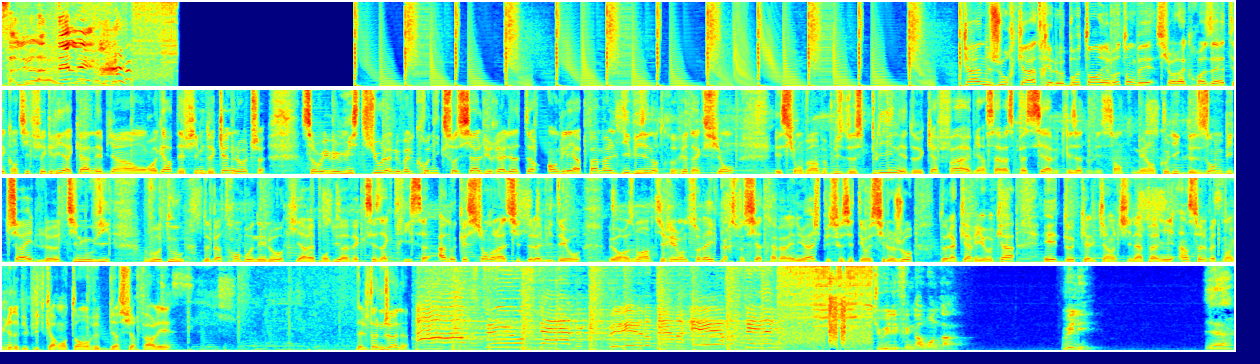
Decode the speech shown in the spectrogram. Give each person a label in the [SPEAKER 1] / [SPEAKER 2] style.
[SPEAKER 1] salir la
[SPEAKER 2] tele. Jour 4 et le beau temps est retombé sur la croisette et quand il fait gris à Cannes, eh bien on regarde des films de Ken Loach. Sorry We Missed You, la nouvelle chronique sociale du réalisateur anglais a pas mal divisé notre rédaction et si on veut un peu plus de spleen et de cafard, eh bien ça va se passer avec les adolescentes mélancoliques de Zombie Child, le teen movie vaudou de Bertrand Bonello qui a répondu avec ses actrices à nos questions dans la suite de la vidéo. Heureusement un petit rayon de soleil perce aussi à travers les nuages puisque c'était aussi le jour de la carioca et de quelqu'un qui n'a pas mis un seul vêtement gris depuis plus de 40 ans. On veut bien sûr parler d'Elton John.
[SPEAKER 3] Do you really think I want that? Really?
[SPEAKER 4] Yeah.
